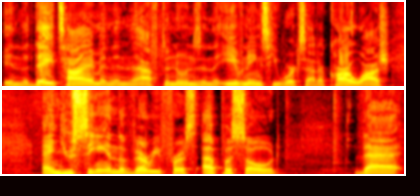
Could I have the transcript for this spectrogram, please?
in the daytime and then in the afternoons and the evenings he works at a car wash. And you see in the very first episode that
